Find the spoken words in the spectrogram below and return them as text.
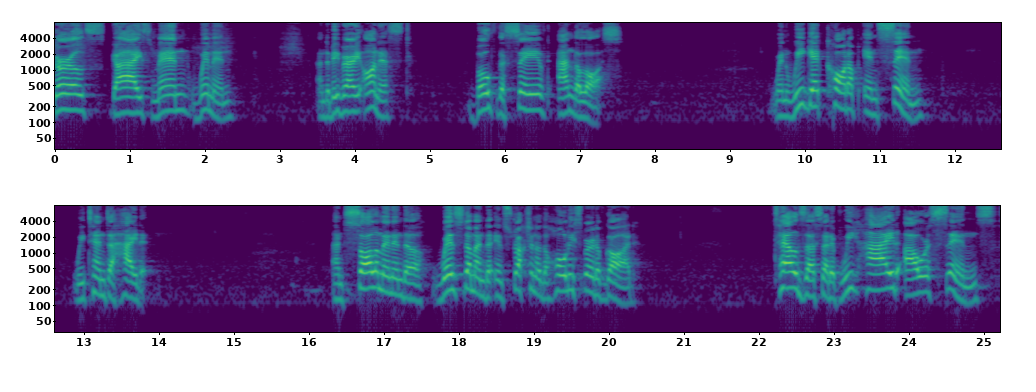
girls, guys, men, women, and to be very honest, both the saved and the lost. When we get caught up in sin, we tend to hide it. And Solomon, in the wisdom and the instruction of the Holy Spirit of God, tells us that if we hide our sins,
